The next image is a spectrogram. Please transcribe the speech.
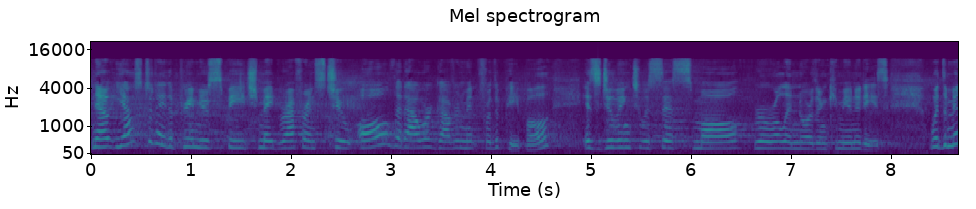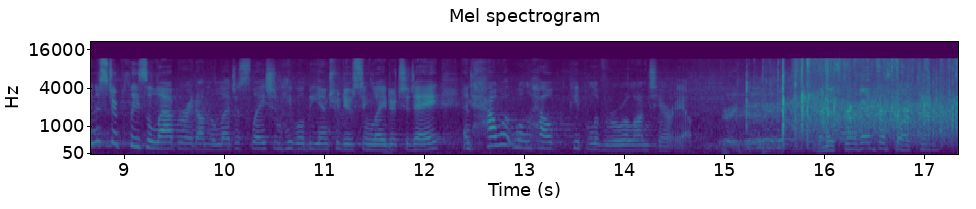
Now, yesterday the Premier's speech made reference to all that our government for the people is doing to assist small, rural and northern communities. Would the minister please elaborate on the legislation he will be introducing later today and how it will help people of rural Ontario? Very good. Minister of Infrastructure.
